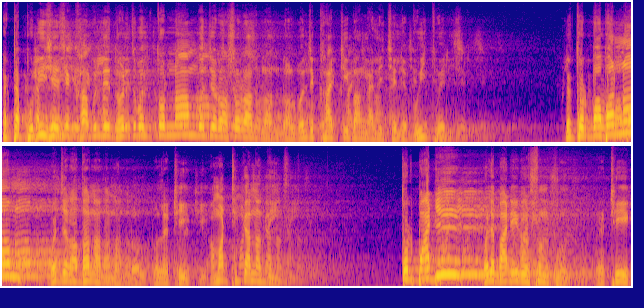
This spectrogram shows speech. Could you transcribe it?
একটা পুলিশ এসে খাবলে ধরেছে বলছে তোর নাম বলছে রসরাজ মন্ডল বলছে খাঁটি বাঙালি ছেলে বুঝতে পেরেছি তোর বাবার নাম? বলছে রাধানাথ মন্ডল বলে ঠিক আমার ঠিকানা দিয়েছি তোর বাড়ি? বলে বাড়ি রসুনপুর। বলে ঠিক।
